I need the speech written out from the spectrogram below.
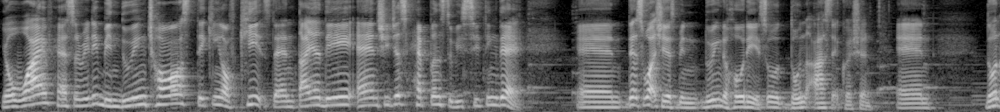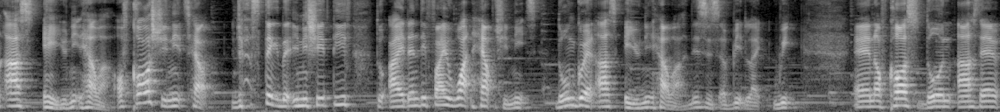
your wife has already been doing chores, taking of kids the entire day, and she just happens to be sitting there. And that's what she has been doing the whole day. So don't ask that question. And don't ask, hey, you need help. Ah? Of course, she needs help. Just take the initiative to identify what help she needs. Don't go and ask, hey, you need help. Ah? This is a bit like weak. And of course, don't ask them,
